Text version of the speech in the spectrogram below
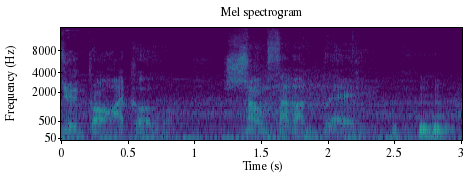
Du corps à corps. Je sens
